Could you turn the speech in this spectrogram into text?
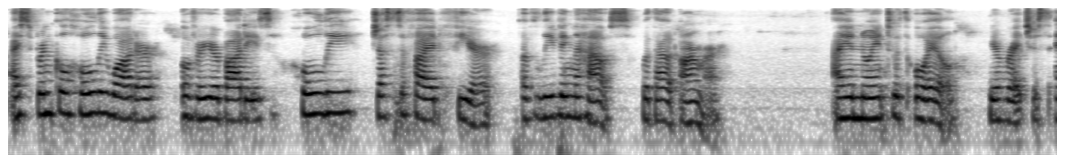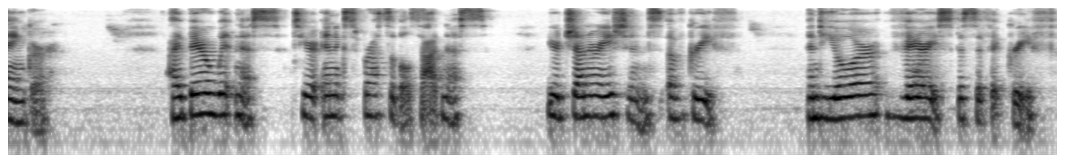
I sprinkle holy water over your bodies wholly justified fear of leaving the house without armor. I anoint with oil your righteous anger. I bear witness to your inexpressible sadness, your generations of grief, and your very specific grief.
